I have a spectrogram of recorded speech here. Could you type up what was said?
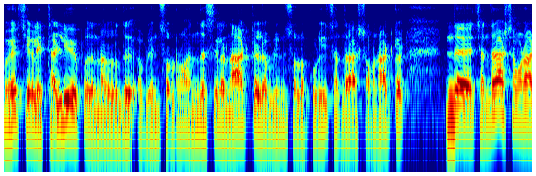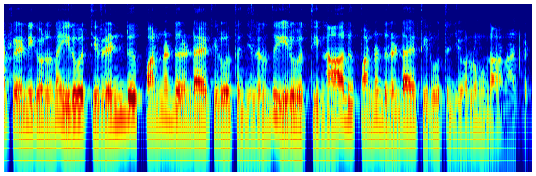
முயற்சிகளை தள்ளி வைப்பது நல்லது அப்படின்னு சொல்கிறோம் அந்த சில நாட்கள் அப்படின்னு சொல்லக்கூடிய சந்திராஷ்டம நாட்கள். இந்த சந்திராஷ்டம நாட்கள் என்றைக்கு வருதுன்னா இருபத்தி ரெண்டு பன்னெண்டு ரெண்டாயிரத்தி இருபத்தஞ்சிலிருந்து இருபத்தி நாலு பன்னெண்டு ரெண்டாயிரத்தி இருபத்தஞ்சி வரலும் உண்டான நாட்கள்.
